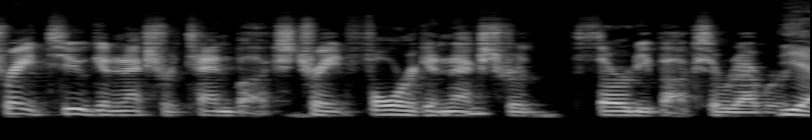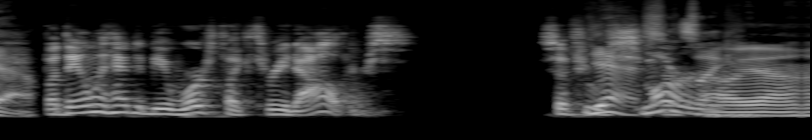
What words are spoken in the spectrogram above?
trade two get an extra 10 bucks trade four get an extra 30 bucks or whatever yeah but they only had to be worth like three dollars so if you yes, were smart, like, oh yeah,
